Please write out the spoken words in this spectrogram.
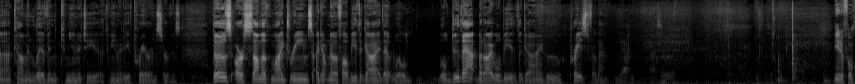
uh, come and live in community, a community of prayer and service. Those are some of my dreams. I don't know if I'll be the guy that will will do that, but I will be the guy who prays for that. Yeah, absolutely. Beautiful.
